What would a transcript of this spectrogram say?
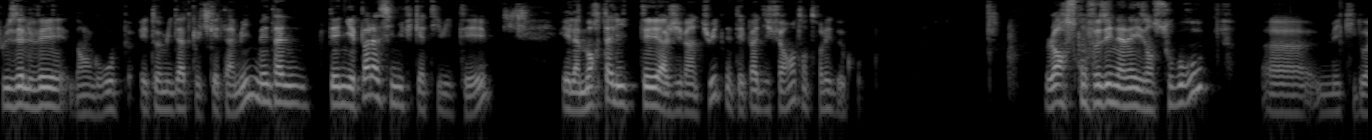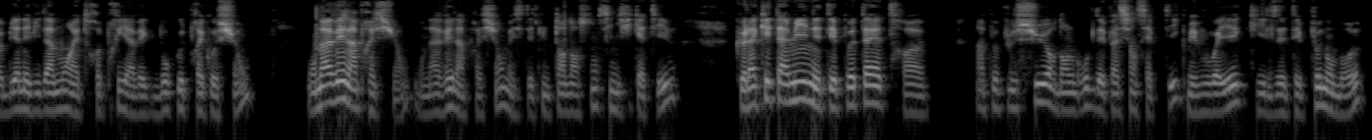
plus élevé dans le groupe étomidate que kétamine, mais n'atteignait pas la significativité et la mortalité à J28 n'était pas différente entre les deux groupes. Lorsqu'on faisait une analyse en sous-groupe, euh, mais qui doit bien évidemment être pris avec beaucoup de précaution, on avait l'impression, on avait l'impression, mais c'était une tendance non significative, que la kétamine était peut-être euh, un peu plus sûre dans le groupe des patients sceptiques, mais vous voyez qu'ils étaient peu nombreux,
